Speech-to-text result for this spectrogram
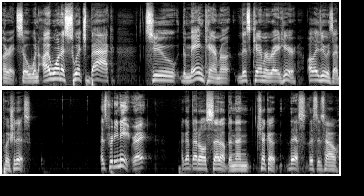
All right, so when I want to switch back to the main camera, this camera right here, all I do is I push this. That's pretty neat, right? I got that all set up, and then check out this. This is how,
